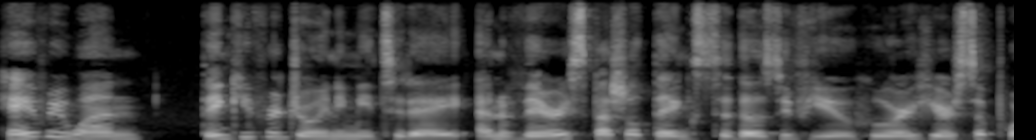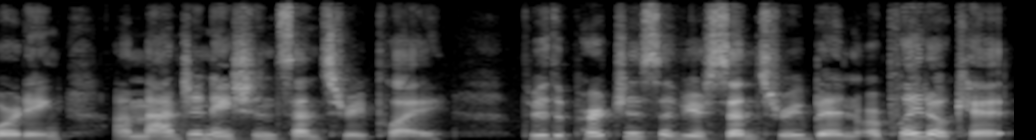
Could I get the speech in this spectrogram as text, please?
Hey everyone! Thank you for joining me today, and a very special thanks to those of you who are here supporting Imagination Sensory Play through the purchase of your sensory bin or Play Doh kit.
